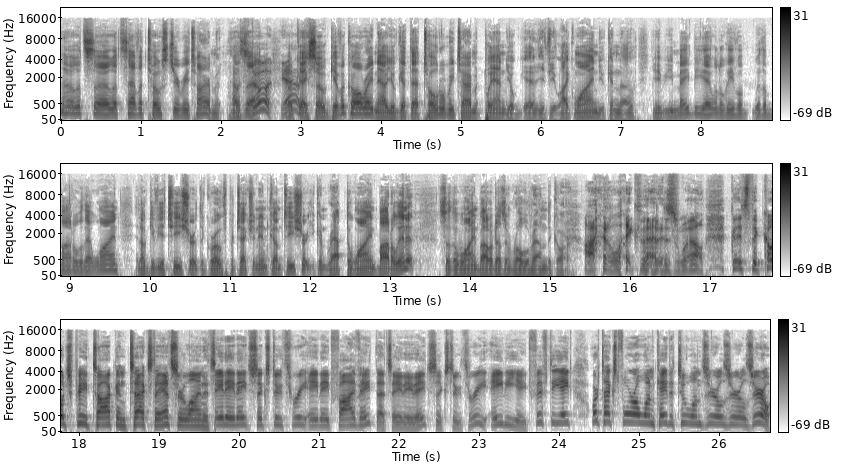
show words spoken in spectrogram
uh, let's uh, let's have a toast to your retirement. How's Let's that? do it, yes. Okay, so give a call right now. You'll get that total retirement plan. You'll get, if you like wine, you can uh, you, you may be able to leave a, with a bottle of that wine, and I'll give you a T-shirt, the Growth Protection Income T-shirt. You can wrap the wine bottle in it, so the wine bottle doesn't roll around the car. I like that as well. It's the Coach Pete Talk and Text answer line. It's 888 623 8858. That's 888 623 8858. Or text 401k to 21000.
